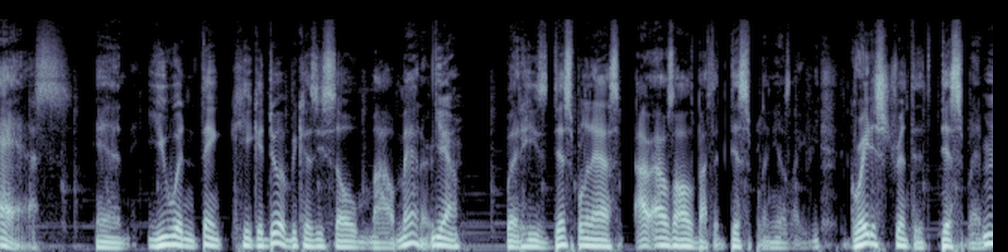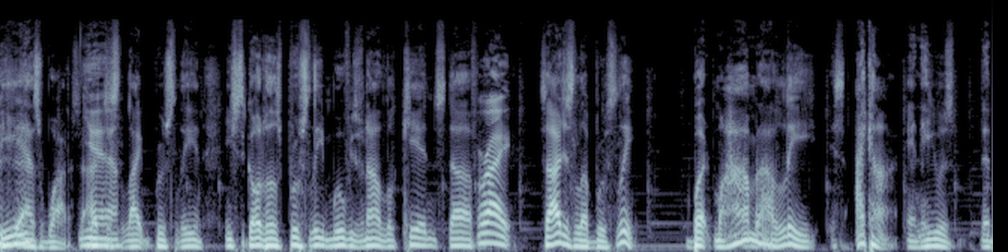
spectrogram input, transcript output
ass, and you wouldn't think he could do it because he's so mild mannered Yeah. but he's disciplined as I, I was all about the discipline. You know, it's like the greatest strength is discipline. Be Mhm. as water. So I just like Bruce Lee and I used to go to those Bruce Lee movies when I was a little kid and stuff. Right. So I just love Bruce Lee. But Muhammad Ali is icon, and he was the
